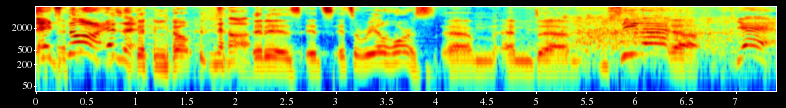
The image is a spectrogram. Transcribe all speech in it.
it's not, is it? no, No. it is. It's it's a real horse, um, and um, You see that? yeah, Yeah.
